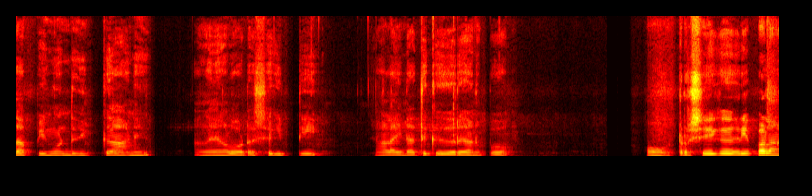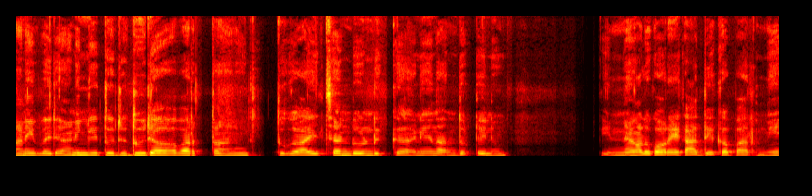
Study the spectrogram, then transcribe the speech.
തപ്പിയും കൊണ്ട് നിൽക്കുകയാണ് അങ്ങനെ ഞങ്ങൾ ഓട്ടോറിക്ഷ കിട്ടി. ഞങ്ങൾ അതിന്റെ അകത്ത് കയറുകയാണ് ഇപ്പോൾ ഓട്ടോറിക്ഷയിൽ കയറിയപ്പോഴാണ് ഇവരാണെങ്കിൽ തുരുതുര വർത്താനം കിത്തുകാഴ്ച കണ്ടുകൊണ്ടിരിക്കുകയാണ് നന്ദുട്ടനും. പിന്നെ ഞങ്ങൾ കുറേ കഥയൊക്കെ പറഞ്ഞ്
